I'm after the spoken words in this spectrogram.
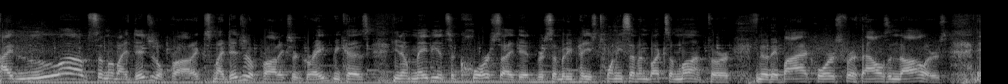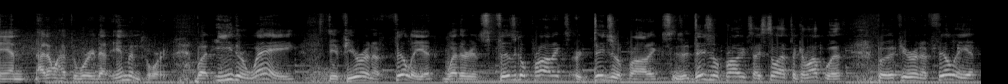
I love some of my digital products. My digital products are great because you know maybe it's a course I did where somebody pays 27 bucks a month or you know they buy a course for a thousand dollars. And I don't have to worry about inventory but either way if you're an affiliate whether it's physical products or digital products digital products I still have to come up with but if you're an affiliate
